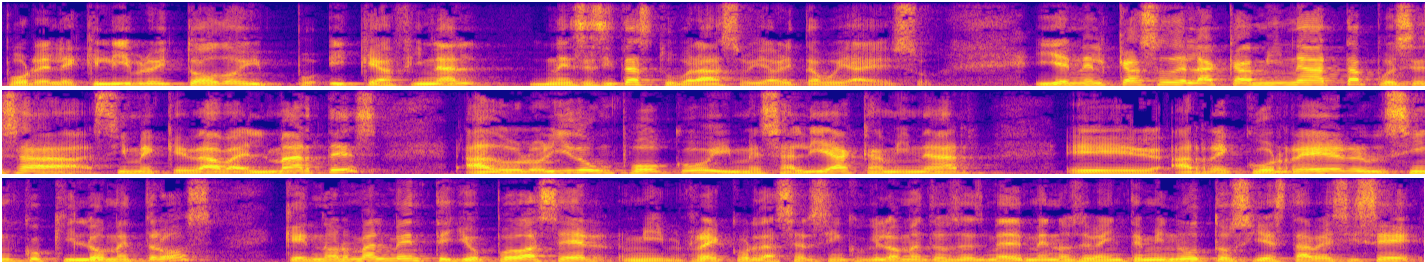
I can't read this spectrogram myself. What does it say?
por el equilibrio y todo, y, que al final necesitas tu brazo, y ahorita voy a eso. Y en el caso de la caminata, pues esa sí me quedaba el martes, adolorido un poco, y me salía a caminar, eh, a recorrer 5 kilómetros, que normalmente yo puedo hacer, mi récord de hacer 5 kilómetros es menos de 20 minutos y esta vez hice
